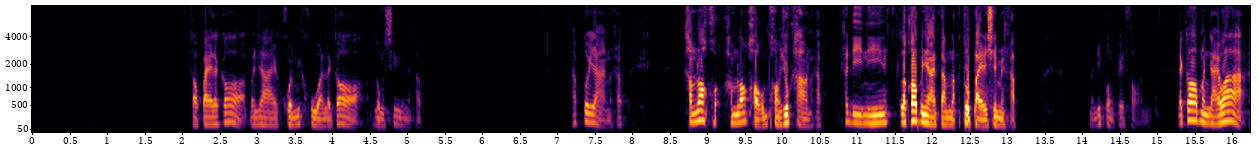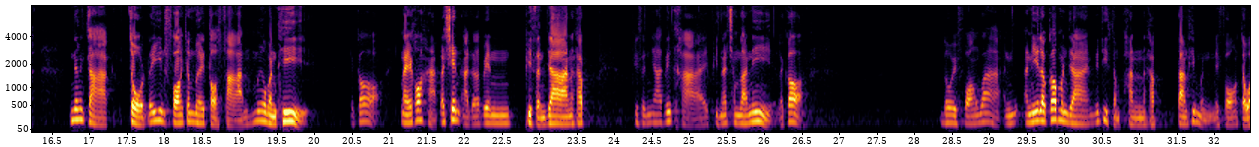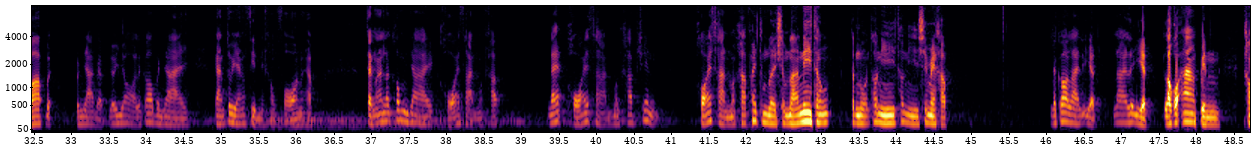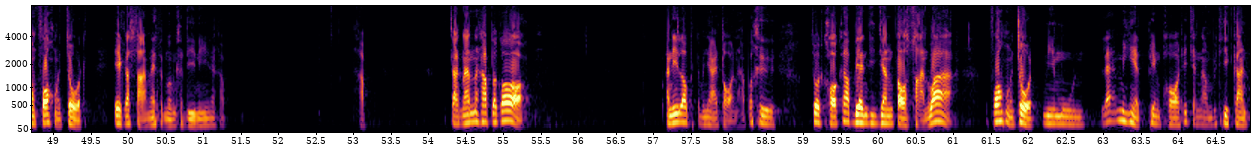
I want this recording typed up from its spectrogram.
ต่อไปแล้วก็บรรยายควรไม่ควรแล้วก็ลงชื่อนะครับับตัวอย่างนะครับคำร้องคำร้องขอคุ้มครองชั่วคราวนะครับ คดีนี้แล้วก็บรรยายตามหลักทั่วไปใช่ไหมครับเหมือนที่ผมเคยสอน แล้วก็บรรยายว่าเนื่องจากโจทย์ได้ยินฟ้องจำเลยต่อศาลเมื่อวันที่ แล้วก็ในข้อหาก็เช่น อาจจะเป็นผิดสัญญานะครับ ผิดสัญญาซื้อขายผิดนัดชำระหนี้แล้วก็ โดยฟ้องว่าอันนี้อันนี้เราก็บรรยายนิติสัมพันธ์นะครับ ตามที่เหมือนในฟ้อง แต่ว่าบรรยายแบบย่อๆ แล้วก็บรรยายการโต้แย้งสิทธิ์ในคำฟ้องนะครับ จากนั้นเราก็บรรยายขอให้ศาลบังคับ และขอให้ศาลบังคับ เช่น ขอให้ศาลบังคับ ให้จำเลยชำระหนี้ทั้งจำนวนเท่านี้เท่านี้ใช่ไหมครับ แล้วก็รายละเอียดรายละเอียด เราก็อ้างเป็นคำฟ้องของโจทย์ เอกสารในสำนวนคดีนี้นะครับครับ จากนั้นนะครับแล้วก็ อันนี้เราจะบรรยายต่อนะครับ ก็คือ โจทย์ขอกราบเรียนยืนยันต่อศาลว่า ฟ้องของโจทย์มีมูล และมีเหตุเพียงพอที่จะนำวิธีการ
